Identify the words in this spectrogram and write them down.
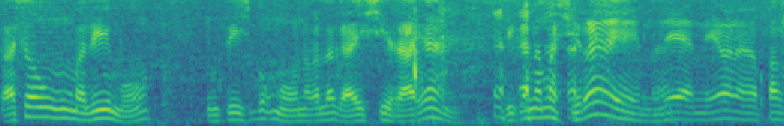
Kaso ang mali mo, yung Facebook mo nakalagay si Ryan. Hindi ka na masira eh. no? Hindi, ano yun. ah, pang,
